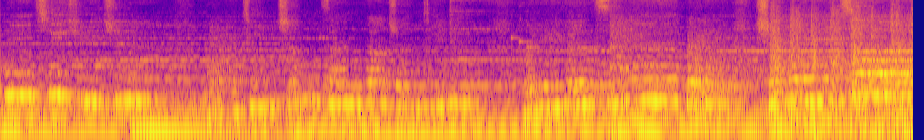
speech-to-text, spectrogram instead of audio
一几句句，我听称赞的转谛，唯愿慈悲，谁将？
